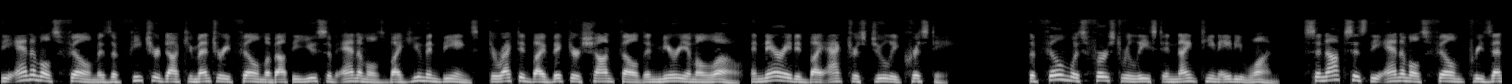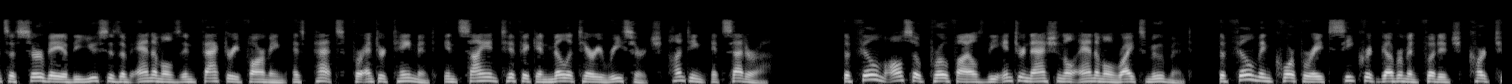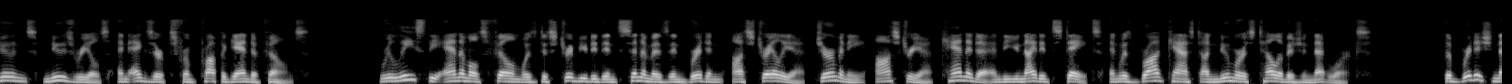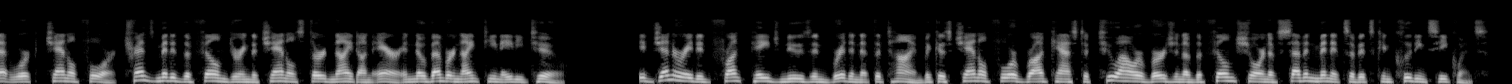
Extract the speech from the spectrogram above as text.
The Animals film is a feature documentary film about the use of animals by human beings, directed by Victor Schonfeld and Myriam Alaux, and narrated by actress Julie Christie. The film was first released in 1981. Synopsis The Animals film presents a survey of the uses of animals in factory farming, as pets, for entertainment, in scientific and military research, hunting, etc. The film also profiles the international animal rights movement. The film incorporates secret government footage, cartoons, newsreels, and excerpts from propaganda films. Release The Animals film was distributed in cinemas in Britain, Australia, Germany, Austria, Canada and the United States, and was broadcast on numerous television networks. The British network, Channel 4, transmitted the film during the channel's third night on air in November 1982. It generated front-page news in Britain at the time because Channel 4 broadcast a two-hour version of the film shorn of seven minutes of its concluding sequence.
